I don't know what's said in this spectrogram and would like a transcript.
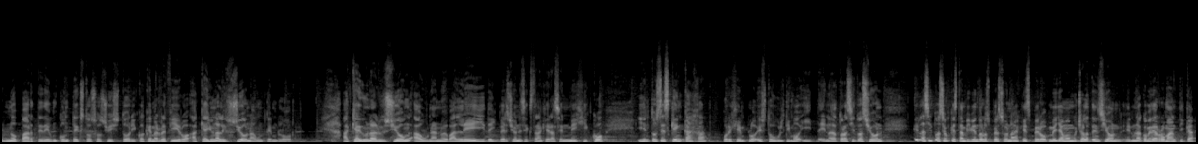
no parte de un contexto sociohistórico. ¿A qué me refiero? A que hay una alusión a un temblor. Aquí hay una alusión a una nueva ley de inversiones extranjeras en México y entonces que encaja, por ejemplo, esto último y en la otra situación, en la situación que están viviendo los personajes, pero me llamó mucho la atención en una comedia romántica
